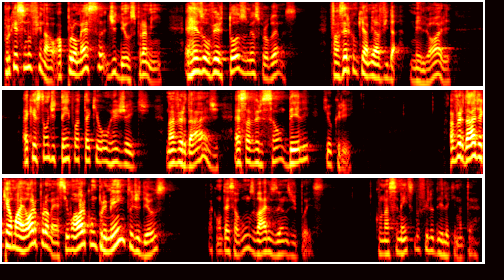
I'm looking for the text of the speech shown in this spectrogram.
Porque se no final a promessa de Deus para mim é resolver todos os meus problemas, fazer com que a minha vida melhore, é questão de tempo até que eu o rejeite. Na verdade, essa versão dele que eu criei. A verdade é que a maior promessa e o maior cumprimento de Deus acontece alguns vários anos depois, com o nascimento do filho dele aqui na terra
